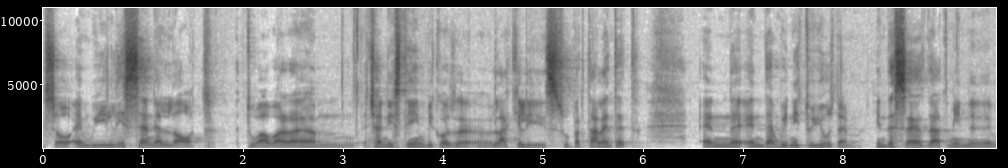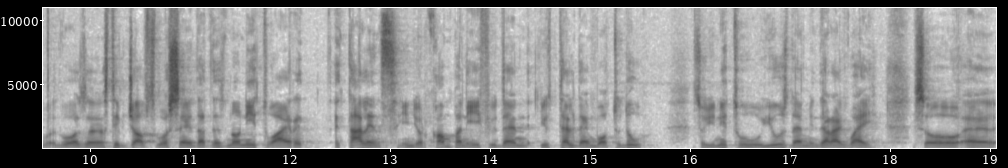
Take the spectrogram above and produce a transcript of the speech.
So and we listen a lot to our um, Chinese team because uh, luckily it's super talented and, uh, and then we need to use them in the sense that I mean it was uh, Steve Jobs was saying that there's no need to hire a, a talent in your company if you then you tell them what to do. So you need to use them in the right way. So uh,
